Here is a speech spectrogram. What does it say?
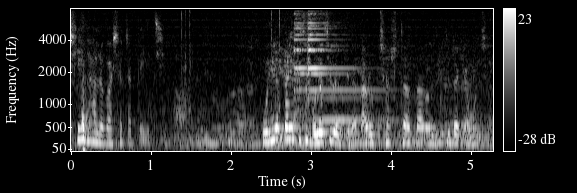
সেই ভালোবাসাটা পেয়েছি। উনি আপনাকে কিছু বলেছিলেন কিনা? তার উচ্ছ্বাসটা তার অনুভূতিটা কেমন ছিল?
